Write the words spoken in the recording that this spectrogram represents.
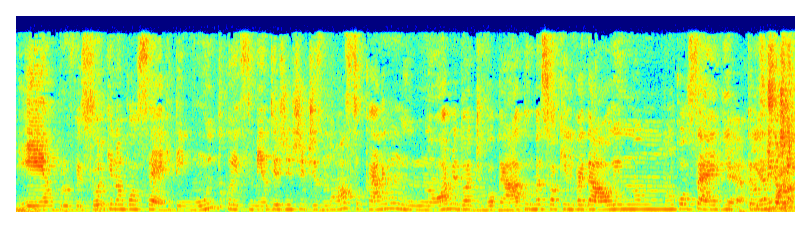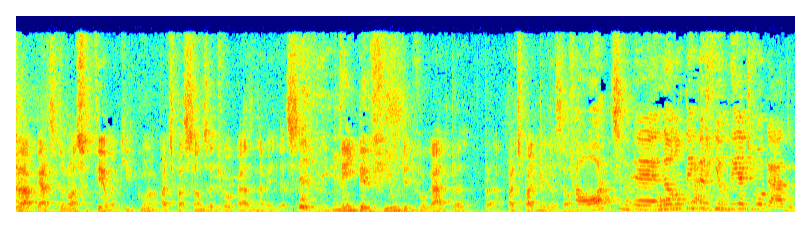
É um professor que não consegue, tem muito conhecimento e a gente diz, nossa, o cara é um enorme do advogado, mas só que ele vai dar aula e não, não consegue É, transmitir. Mais para perto do nosso tema aqui, com a participação dos advogados na mediação também. Tem perfil de advogado para participar de mediação? Tá Ótimo. É, não, não tem perfil então. de advogado,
